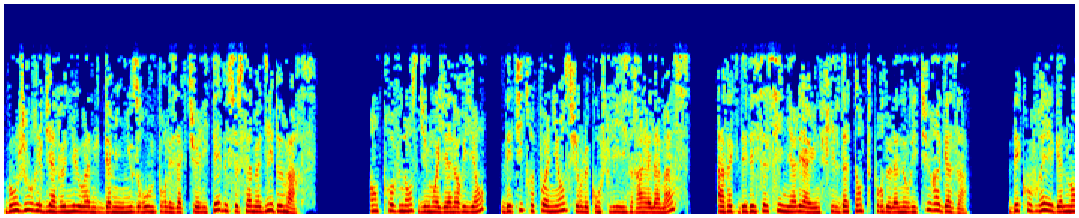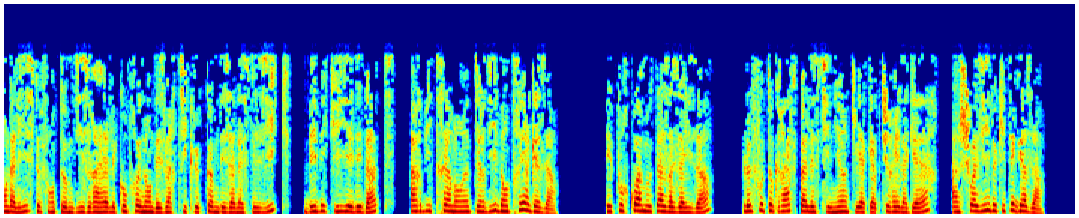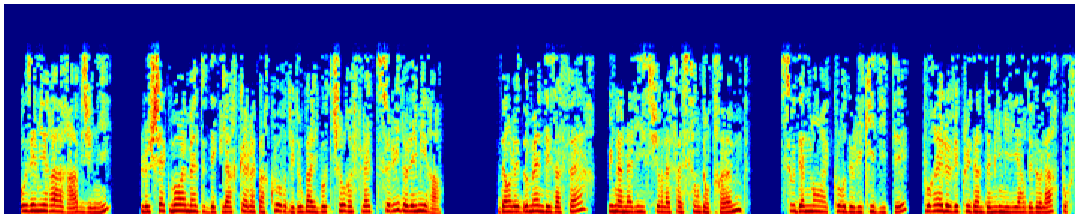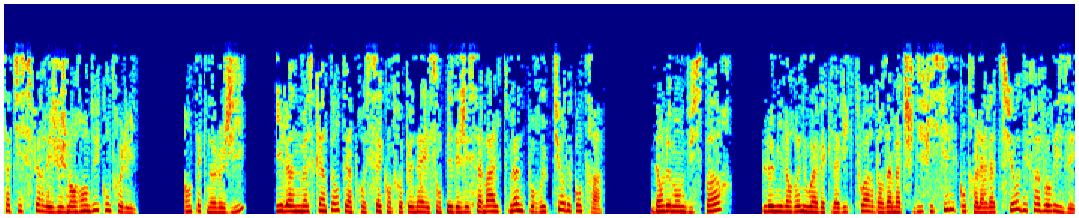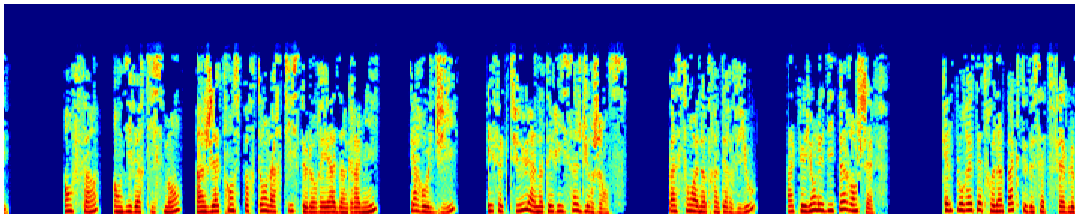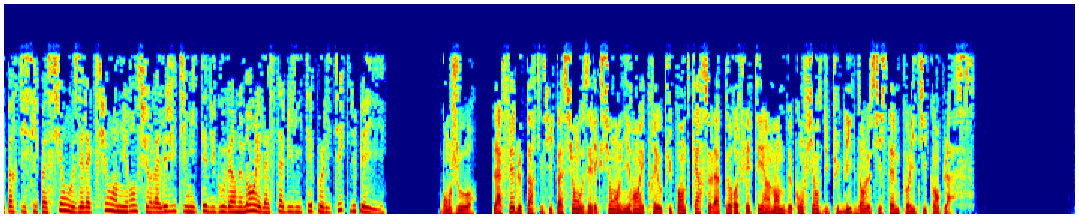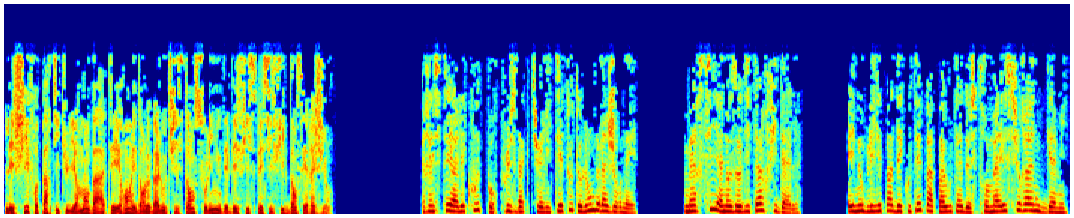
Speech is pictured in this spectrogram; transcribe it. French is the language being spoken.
Bonjour et bienvenue au Ngami Newsroom pour les actualités de ce samedi 2 mars. En provenance du Moyen-Orient, des titres poignants sur le conflit Israël-Hamas, avec des décès signalés à une file d'attente pour de la nourriture à Gaza. Découvrez également la liste fantôme d'Israël comprenant des articles comme des anesthésiques, des béquilles et des dates, arbitrairement interdits d'entrer à Gaza. Et pourquoi Motaz Azaïza Le photographe palestinien qui a capturé la guerre, a choisi de quitter Gaza? Aux Émirats arabes unis, le cheikh Mohamed déclare que le parcours du Dubai Boat reflète celui de l'Émirat. Dans le domaine des affaires, une analyse sur la façon dont Trump, soudainement à court de liquidité, pourrait lever plus d'un demi-milliard de dollars pour satisfaire les jugements rendus contre lui. En technologie, Elon Musk intente un procès contre Penay et son PDG Sam Altman pour rupture de contrat. Dans le monde du sport, le Milan renoue avec la victoire dans un match difficile contre la Lazio défavorisée. Enfin, en divertissement, un jet transportant l'artiste lauréat d'un Grammy, Carol G, effectue un atterrissage d'urgence. Passons à notre interview. Accueillons l'éditeur en chef. Quel pourrait être l'impact de cette faible participation aux élections en Iran sur la légitimité du gouvernement et la stabilité politique du pays? Bonjour, la faible participation aux élections en Iran est préoccupante car cela peut refléter un manque de confiance du public dans le système politique en place. Les chiffres particulièrement bas à Téhéran et dans le Baloutchistan soulignent des défis spécifiques dans ces régions. Restez à l'écoute pour plus d'actualités tout au long de la journée. Merci à nos auditeurs fidèles. Et n'oubliez pas d'écouter Papa Outa de Stromae sur Ngami.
